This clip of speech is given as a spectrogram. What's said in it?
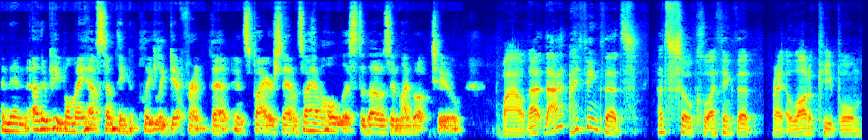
And then other people may have something completely different that inspires them. So I have a whole list of those in my book too. Wow, that that I think that's that's so cool. I think that right, a lot of people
